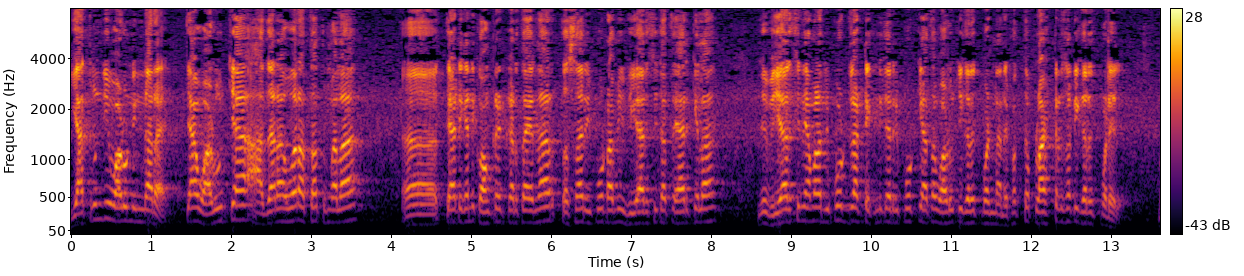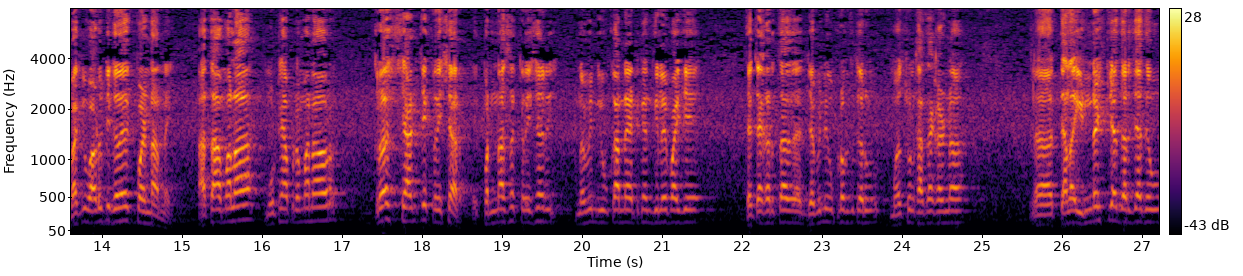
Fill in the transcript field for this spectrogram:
यातून जी वाळू निघणार आहे त्या वाळूच्या आधारावर आता तुम्हाला त्या ठिकाणी कॉन्क्रीट करता येणार. तसा रिपोर्ट आम्ही व्हीआरसीचा तयार केला. म्हणजे व्हीआरसीने आम्हाला रिपोर्ट दिला टेक्निकल रिपोर्ट की आता वाळूची गरज पडणार नाही. फक्त प्लास्टरसाठी गरज पडेल. बाकी वाळूची गरज पडणार नाही. आता आम्हाला मोठ्या प्रमाणावर क्रश शँडचे क्रेशर एक पन्नास क्रेशर नवीन युवकांना या ठिकाणी दिले पाहिजे. त्याच्याकरता जमिनी उपलब्ध करू महसूल खात्याकडनं त्याला इंडस्ट्रीचा दर्जा देऊ.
